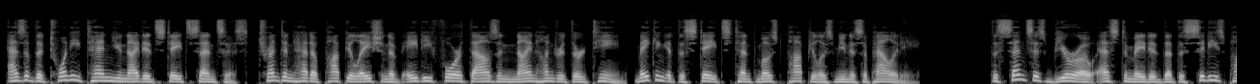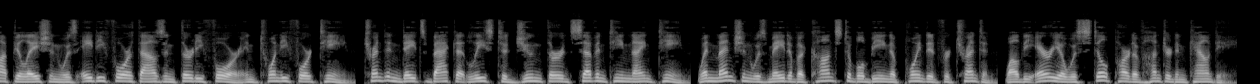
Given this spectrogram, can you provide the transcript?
As of the 2010 United States Census, Trenton had a population of 84,913, making it the state's 10th most populous municipality. The Census Bureau estimated that the city's population was 84,034 in 2014. Trenton dates back at least to June 3, 1719, when mention was made of a constable being appointed for Trenton, while the area was still part of Hunterdon County.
